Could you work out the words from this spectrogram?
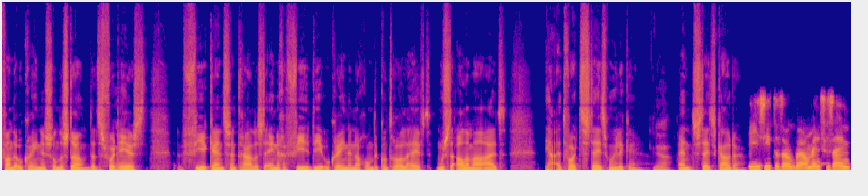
van de Oekraïners zonder stroom. Dat is voor het Ja. eerst. Vier kerncentrales, de enige vier die Oekraïne nog onder controle heeft, moesten allemaal uit. Ja, het wordt steeds moeilijker. ja, En steeds kouder. En je ziet het ook wel. Mensen zijn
